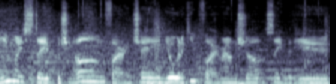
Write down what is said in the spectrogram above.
you might stay pushing on, firing chain. You're going to keep firing round shot. Same with you.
